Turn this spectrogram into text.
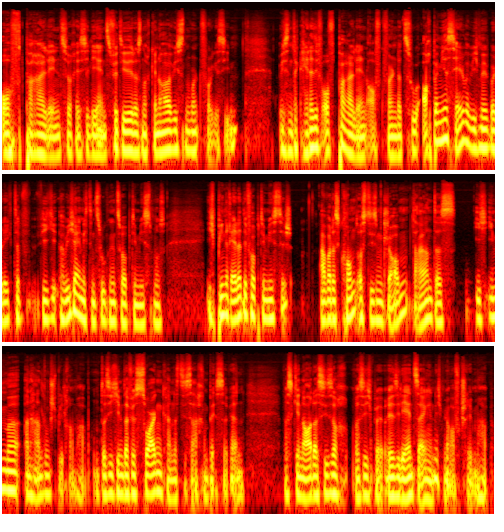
oft Parallelen zur Resilienz. Für die, die das noch genauer wissen wollen, Folge 7. Wir sind da relativ oft Parallelen aufgefallen dazu. Auch bei mir selber, wie ich mir überlegt habe, wie habe ich eigentlich den Zugang zu Optimismus? Ich bin relativ optimistisch, aber das kommt aus diesem Glauben daran, dass ich immer einen Handlungsspielraum habe und dass ich eben dafür sorgen kann, dass die Sachen besser werden was genau das ist auch, was ich bei Resilienz eigentlich mir aufgeschrieben habe.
